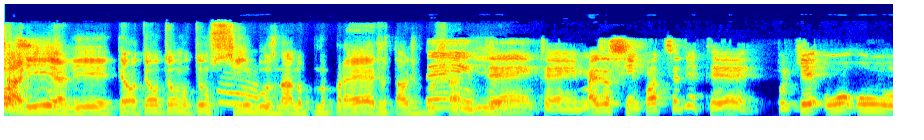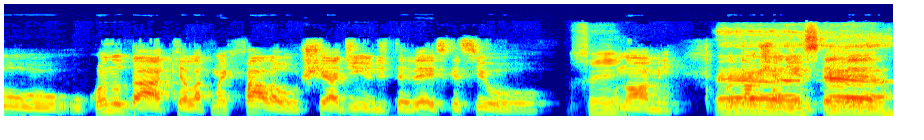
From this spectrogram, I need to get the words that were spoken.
bruxarias ali, tem, tem, tem, tem uns símbolos lá no, no prédio tal de Tem, bruxaria. tem, tem. Mas assim, pode ser de ET. Porque o, o, o- quando dá aquela. Como é que fala? O chiadinho de TV? Esqueci o, Sim. o nome. Quando dá o chiadinho de TV. é,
